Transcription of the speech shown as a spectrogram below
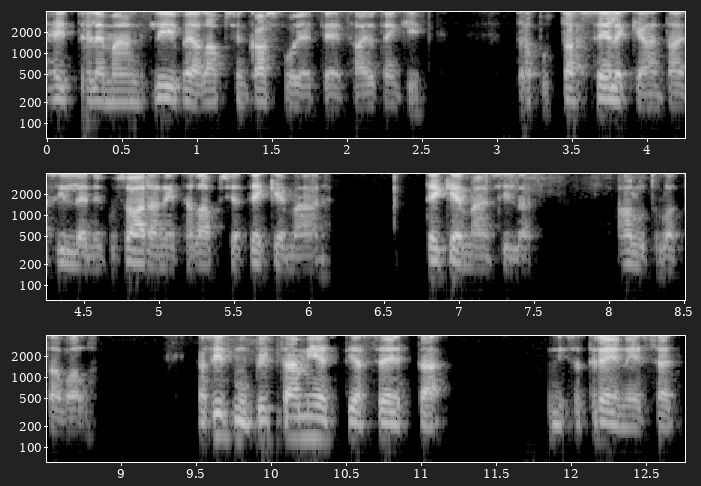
heittelemään niitä liivejä lapsen kasvojen eteen tai jotenkin taputtaa selkään tai silleen niin kuin saada niitä lapsia tekemään, tekemään sillä halutulla tavalla. Ja sitten mun pitää miettiä se, että niissä treeneissä, että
